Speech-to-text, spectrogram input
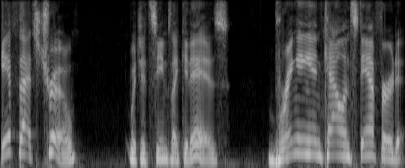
if that's true, which it seems like it is, bringing in Cal and Stanford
